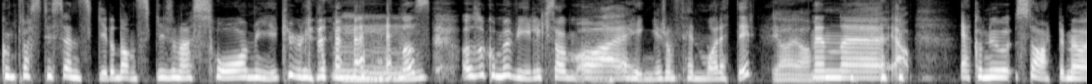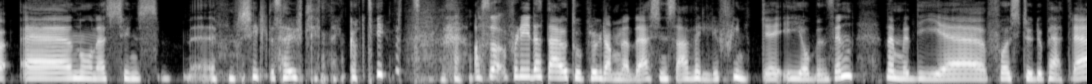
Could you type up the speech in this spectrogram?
kontrast til svensker og dansker som er så mye kulere enn oss. Og så kommer vi liksom og henger sånn fem år etter. Ja, ja. Men eh, ja. Jeg kan jo starte med eh, noen jeg syns eh, skilte seg ut litt negativt. altså, fordi dette er jo to programledere jeg syns er veldig flinke i jobben sin. Nemlig de eh, for Studio P3,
